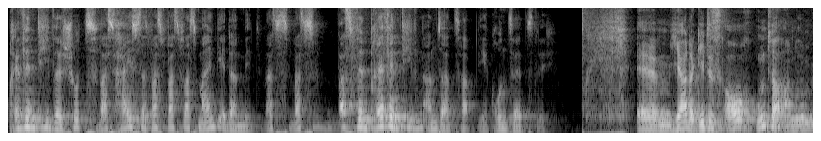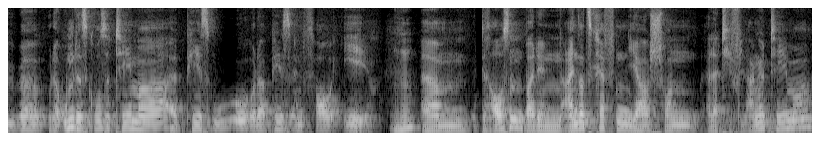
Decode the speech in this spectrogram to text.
präventiver Schutz, was heißt das? Was, was, was meint ihr damit? Was, was, was für einen präventiven Ansatz habt ihr grundsätzlich? Ähm, ja, da geht es auch unter anderem über oder um das große Thema PSU oder PSNVE. Mhm. Ähm, draußen bei den Einsatzkräften ja schon relativ lange Thema.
